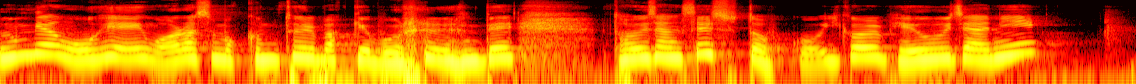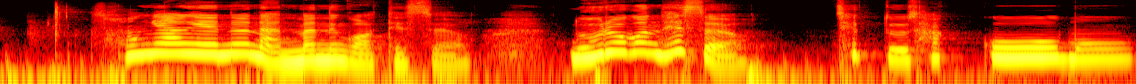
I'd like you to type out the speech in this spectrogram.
음양 오행 월화수목 금토일밖에 모르는데 더 이상 쓸 수도 없고 이걸 배우자니 성향에는 안 맞는 것 같았어요. 노력은 했어요. 책도 샀고 뭐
